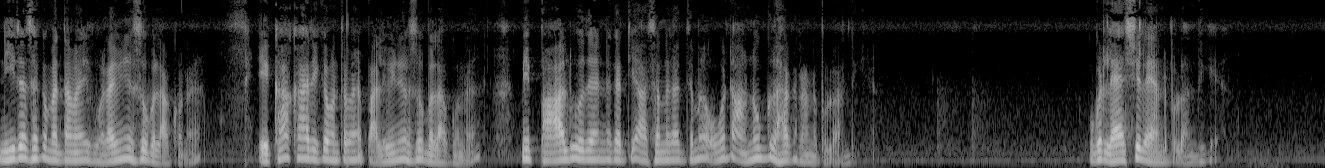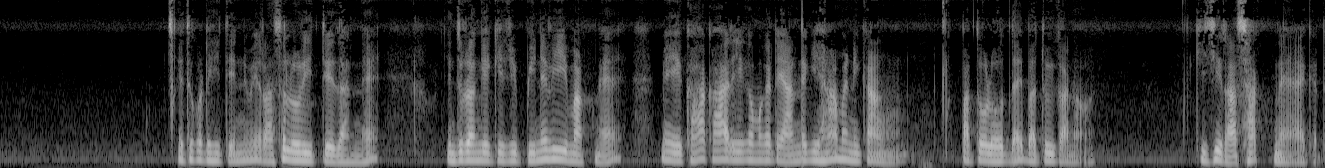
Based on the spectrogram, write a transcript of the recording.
නීරසකම තමයි පළවෙනි සුබ ලකුණ. ඒකාකාරීකම තමයි පළවෙනි සුබ ලකුණ. මේ පාළුව දැනන ගතිය, අසන ගතිය තමයි ඔකට අනුග්‍රහ කරන්න පුළුවන් ද කියලා. ඔකට ලෑස්තිලා යන්න පුළුවන් ද කියලා. එතකොට හිතෙන්නේ මේ රසලෝලීත්වය දන්නේ ඉඳුරංගේ කිසි පිනවීමක් නැහැ. මේ ඒකාකාරීකමකට යන්න ගියාම නිකන් පතෝල හොද්දයි බතුයි කනවා. කිසි රසක් නැහැ ඒකට.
